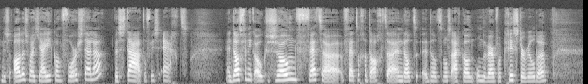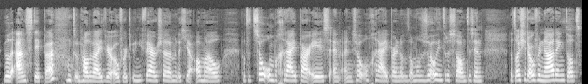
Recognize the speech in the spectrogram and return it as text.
Dus alles wat jij je kan voorstellen, bestaat of is echt. En dat vind ik ook zo'n vette, vette gedachte. En dat, dat was eigenlijk al een onderwerp wat Christer wilde, wilde aanstippen. Want toen hadden wij het weer over het universum. Dat je allemaal. Dat het zo onbegrijpbaar is en, en zo ongrijpbaar. En dat het allemaal zo interessant is. En dat als je erover nadenkt dat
